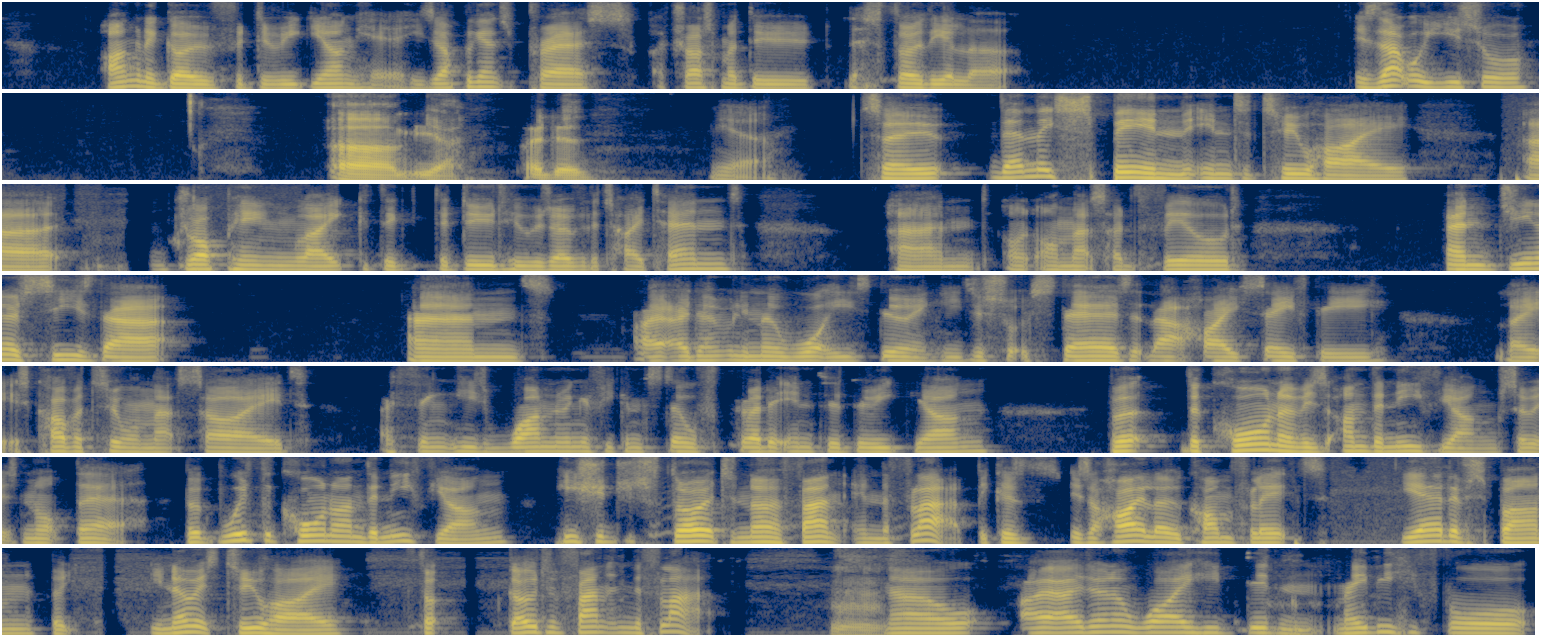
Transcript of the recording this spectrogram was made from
I'm going to go for Dareke Young here. He's up against press. I trust my dude. Let's throw the alert. Is that what you saw? Um, yeah, I did. Yeah. So then they spin into two high, uh, dropping like the, the dude who was over the tight end and on, on that side of the field. And Geno sees that and I, I don't really know what he's doing. He just sort of stares at that high safety, like it's cover two on that side. I think he's wondering if he can still thread it into Dareke Young, but the corner is underneath Young, so it's not there. But with the corner underneath Young, he should just throw it to Noah Fant in the flat because it's a high low conflict. Yeah, they've spun, but you know it's two high. Th- go to Fant in the flat. Mhm. Now, I, I don't know why he didn't. Maybe he thought,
